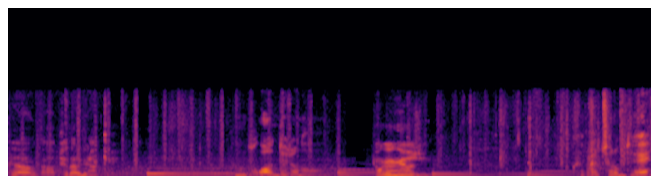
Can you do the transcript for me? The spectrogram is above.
그냥 나 배달 일 할게. 공부가 안 되잖아. 병행해야지. 그 말처럼 돼?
